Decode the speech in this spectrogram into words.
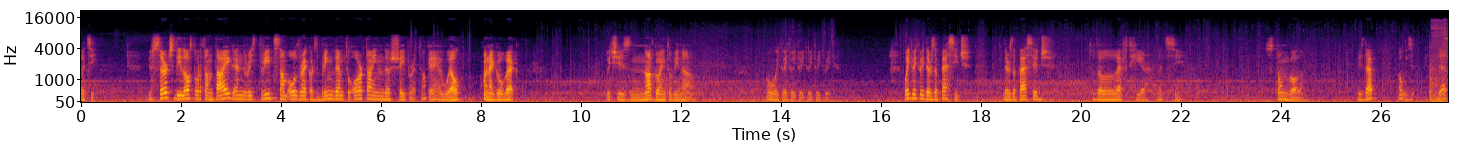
Let's see. You searched the lost Ortan Thaig and retrieved some old records. Bring them to Orta in the Shaperate. Okay, I will. When I go back. Which is not going to be now. Oh, wait, wait, wait, wait, wait, wait, wait. Wait, wait, wait, there's a passage. There's a passage to the left here. Let's see. Stone Golem. Is that? Oh, it's, it's dead.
